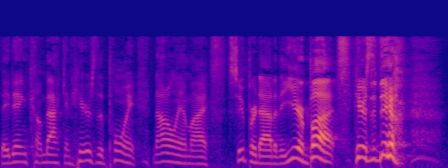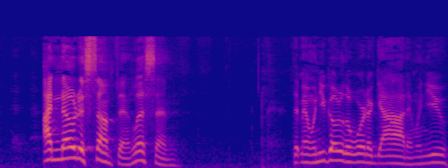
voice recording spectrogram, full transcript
They didn't come back. And here's the point not only am I super dad of the year, but here's the deal. I noticed something. Listen, that man, when you go to the Word of God and when you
